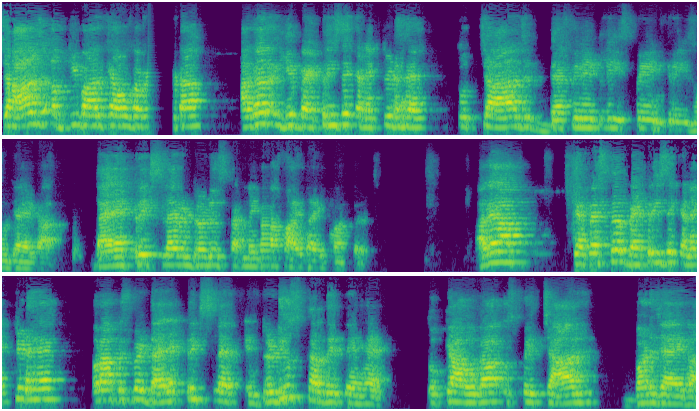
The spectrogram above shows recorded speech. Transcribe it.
चार्ज अब की बार क्या होगा बेटा? अगर ये बैटरी से कनेक्टेड है तो चार्ज डेफिनेटली इस पे इंक्रीज हो जाएगा। डायरेक्ट्रिक स्लैब इंट्रोड्यूस करने का फ़ायदा एकमात्र। अगर आप कैपेसिटर बैटरी से कनेक्टेड है और आप इसमें डायरेक्ट्रिक स्लैब इंट्रोड्यूस कर देते हैं तो क्या होगा? उस पर चार्ज बढ़ जाएगा,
